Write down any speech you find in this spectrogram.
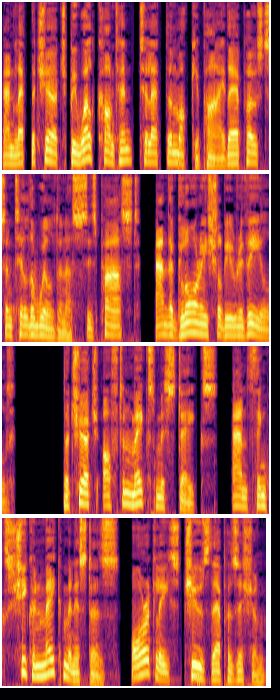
and let the church be well content to let them occupy their posts until the wilderness is past, and the glory shall be revealed. The church often makes mistakes, and thinks she can make ministers, or at least choose their position.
